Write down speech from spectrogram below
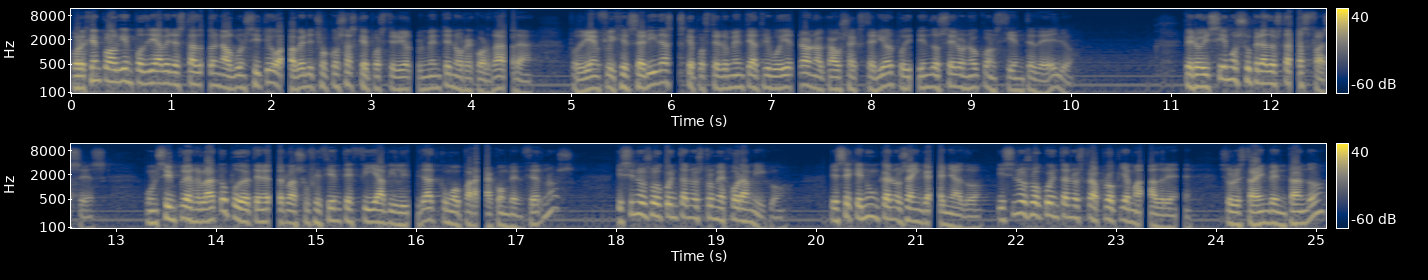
Por ejemplo, alguien podría haber estado en algún sitio o haber hecho cosas que posteriormente no recordara. Podría infligirse heridas que posteriormente atribuyera a una causa exterior, pudiendo ser o no consciente de ello. Pero ¿y si hemos superado estas fases? ¿Un simple relato puede tener la suficiente fiabilidad como para convencernos? ¿Y si nos lo cuenta nuestro mejor amigo? Ese que nunca nos ha engañado. ¿Y si nos lo cuenta nuestra propia madre? ¿Se lo estará inventando?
